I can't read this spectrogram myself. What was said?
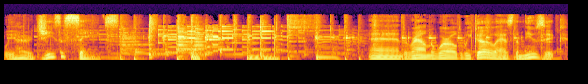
We heard Jesus Saves. And around the world we go as the music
